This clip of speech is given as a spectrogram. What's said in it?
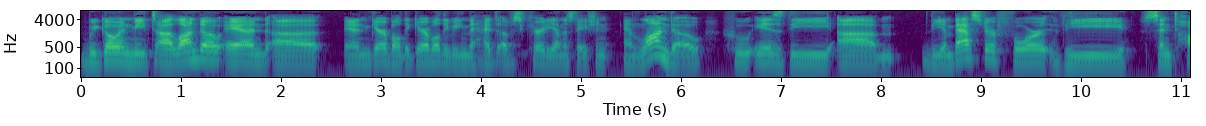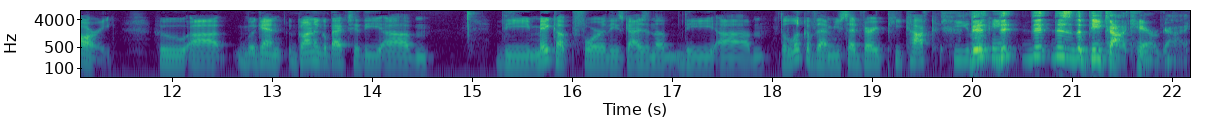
we go and meet uh, Londo and uh, and Garibaldi. Garibaldi being the head of security on the station, and Londo, who is the um, the ambassador for the Centauri, who uh, again gonna go back to the um, the makeup for these guys and the the um, the look of them. You said very peacock Th- looking. th- th- this is the peacock hair guy.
